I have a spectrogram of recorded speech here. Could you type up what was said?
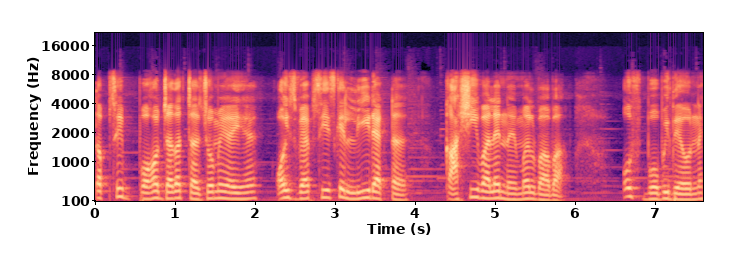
तब से बहुत ज़्यादा चर्चों में रही है और इस वेब सीरीज़ के लीड एक्टर काशी वाले निर्मल बाबा, उस बॉबी देओल ने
